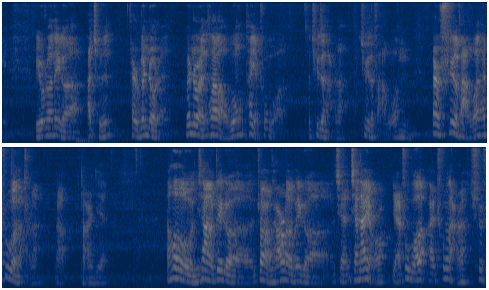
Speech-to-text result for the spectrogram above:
比如说那个阿群，她是温州人，温州人她老公他也出国了，他去的哪儿呢？去的法国，嗯，但是去了法国，他住在哪儿呢？啊，唐人街。然后你像这个赵小涛的那个前前男友也出国了，哎，出哪儿啊？去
